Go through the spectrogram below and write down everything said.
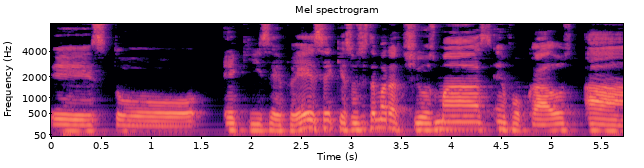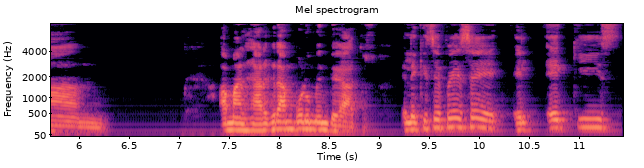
esto XFS, que son sistemas de archivos más enfocados a, a manejar gran volumen de datos. El XFS, el X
